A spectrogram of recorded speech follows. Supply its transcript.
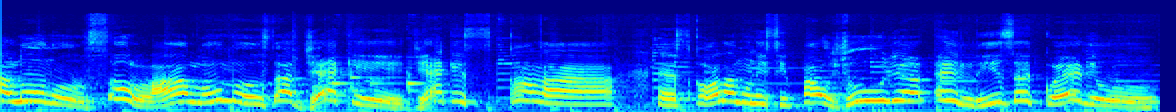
alunos! Olá, alunos da Jack! Jack Escola! Escola Municipal Júlia Elisa Coelho!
